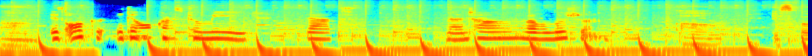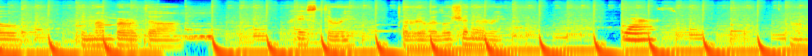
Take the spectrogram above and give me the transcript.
um, it occur, it occurs to me that Nanchang Revolution is for remember the history, the revolutionary. Yes. Um,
